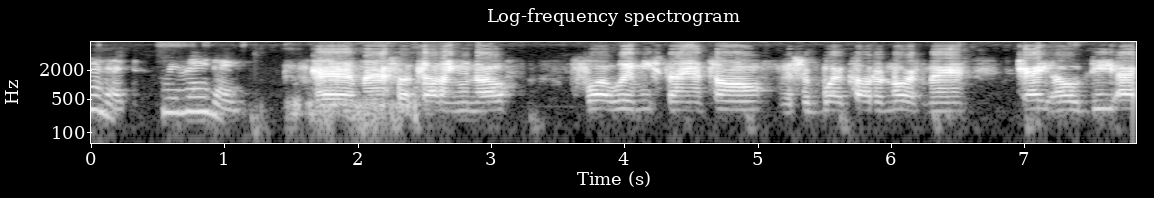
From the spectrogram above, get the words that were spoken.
minute remaining. Yeah, man. So tell him, you know, fought with me, stay in tone. It's your boy Koda North, man. K O D A.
